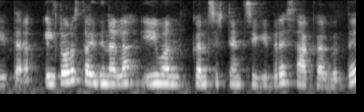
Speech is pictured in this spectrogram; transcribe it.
ಈ ಥರ ಇಲ್ಲಿ ತೋರಿಸ್ತಾ ಇದ್ದೀನಲ್ಲ ಈ ಒಂದು ಕನ್ಸಿಸ್ಟೆನ್ಸಿಗಿದ್ರೆ ಸಾಕಾಗುತ್ತೆ.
